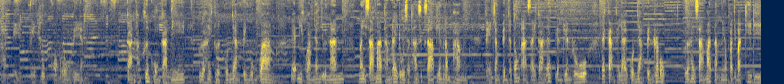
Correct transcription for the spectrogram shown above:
ผ่านเพจเฟซบุ๊กของโรงเรียน การขับเคลื่อนโครงการนี้ เพื่อให้เกิดผลอย่างเป็นวงกว้าง และมีความยั่งยืนนั้น ไม่สามารถทำได้โดยสถานศึกษาเพียงลำพัง แต่จำเป็นจะต้องอาศัยการแลกเปลี่ยนเรียนรู้ และการขยายผลอย่างเป็นระบบ เพื่อให้สามารถนำแนวปฏิบัติที่ดี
